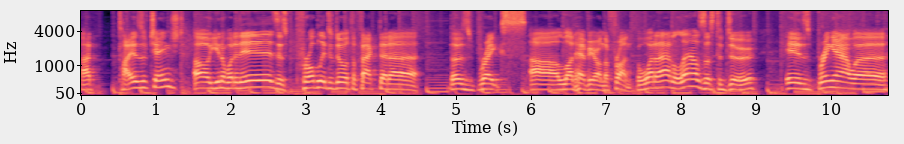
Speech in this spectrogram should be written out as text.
Our tires have changed? Oh, you know what it is? It's probably to do with the fact that uh, those brakes are a lot heavier on the front. But what that allows us to do is bring our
